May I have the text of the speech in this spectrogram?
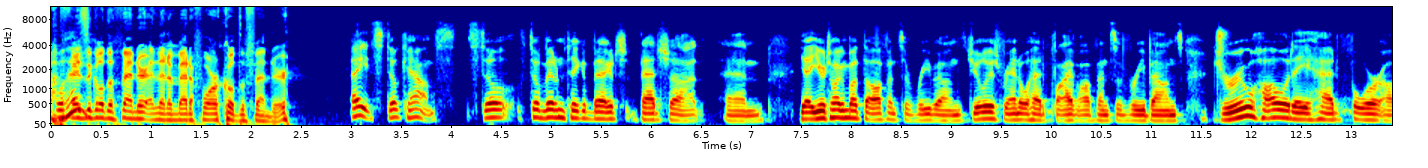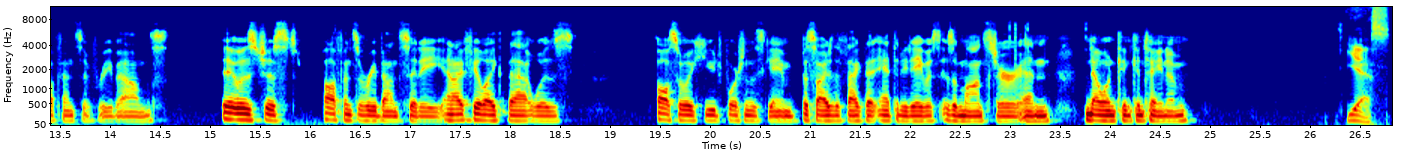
well, physical hey. defender and then a metaphorical defender. Hey, it still counts. Still, still made him take a bad bad shot. And yeah, you're talking about the offensive rebounds. Julius Randle had five offensive rebounds. Jrue Holiday had four offensive rebounds. It was just offensive rebound city, and I feel like that was also a huge portion of this game. Besides the fact that Anthony Davis is a monster and no one can contain him. Yes,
